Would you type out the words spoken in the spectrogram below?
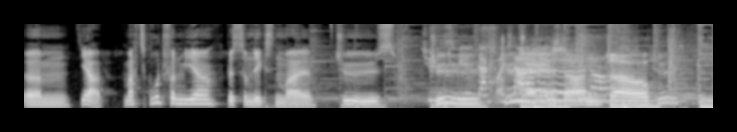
Ähm, ja, macht's gut von mir. Bis zum nächsten Mal. Tschüss. Tschüss. Tschüss. Vielen Dank euch Tschüss. allen. Bis dann. Ciao. Tschüss.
